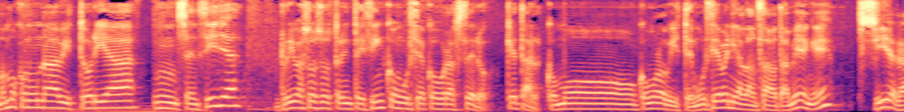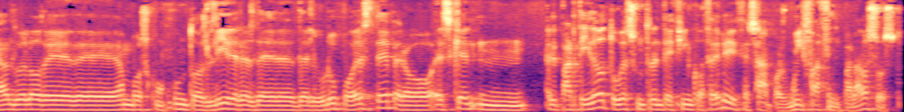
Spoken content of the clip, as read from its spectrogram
Vamos con una victoria mm, sencilla. Rivas Osos 35, Murcia Cobras 0. ¿Qué tal? ¿Cómo, ¿Cómo lo viste? Murcia venía lanzado también, ¿eh? Sí, era el duelo de, ambos conjuntos líderes del grupo este, pero es que mm, el partido tú ves un 35-0 y dices, ah, pues muy fácil para Osos.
